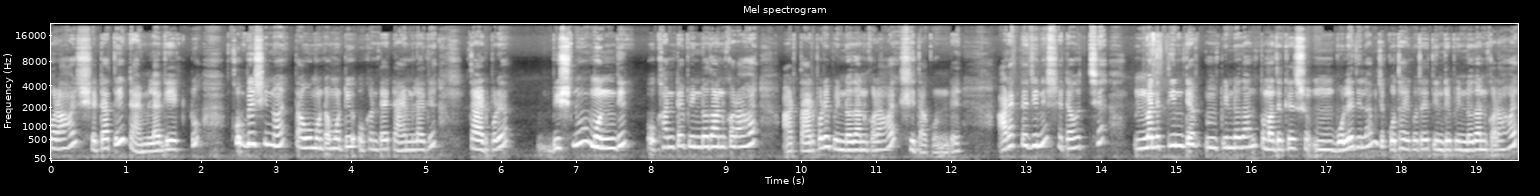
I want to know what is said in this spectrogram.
করা হয় সেটাতেই টাইম লাগে একটু। খুব বেশি নয়, তাও মোটামুটি ওখানটায় টাইম লাগে। তারপরে বিষ্ণু মন্দির, ওখানটায় পিণ্ডদান করা হয় আর তারপরে পিণ্ডদান করা হয় সীতাকুণ্ডে। আরেকটা জিনিস সেটা হচ্ছে মানে তিনটে পিণ্ডদান তোমাদেরকে বলে দিলাম যে কোথায় কোথায় তিনটে পিণ্ডদান করা হয়।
